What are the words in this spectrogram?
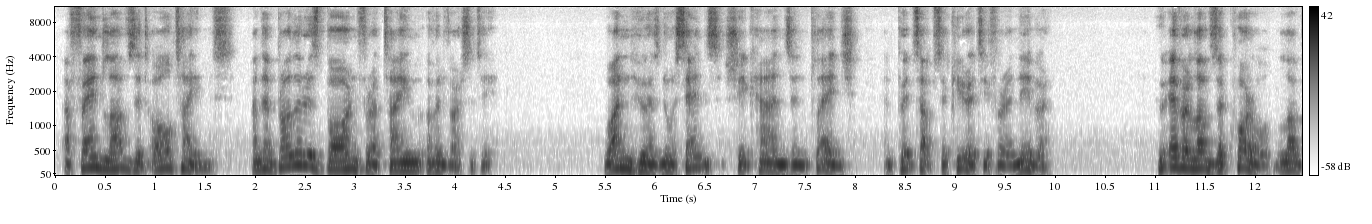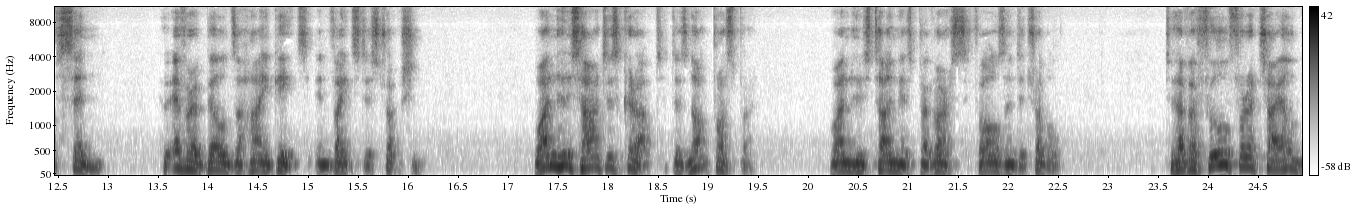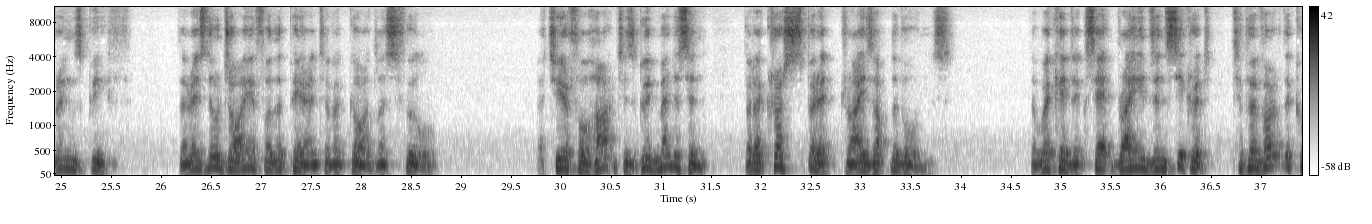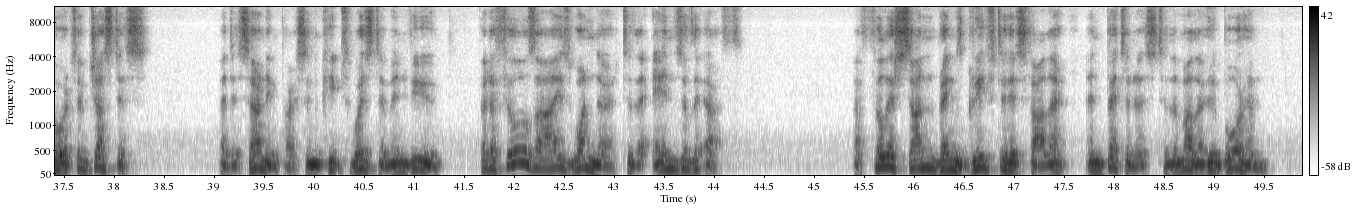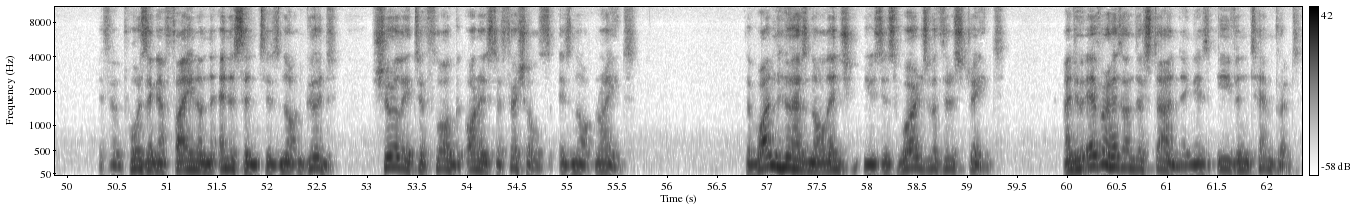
A friend loves at all times, and a brother is born for a time of adversity. One who has no sense shake hands in pledge and puts up security for a neighbour. Whoever loves a quarrel loves sin. Whoever builds a high gate invites destruction. One whose heart is corrupt does not prosper. One whose tongue is perverse falls into trouble. To have a fool for a child brings grief. There is no joy for the parent of a godless fool. A cheerful heart is good medicine, but a crushed spirit dries up the bones. The wicked accept bribes in secret to pervert the court of justice. A discerning person keeps wisdom in view, but a fool's eyes wander to the ends of the earth. A foolish son brings grief to his father and bitterness to the mother who bore him. If imposing a fine on the innocent is not good, Surely to flog honest officials is not right. The one who has knowledge uses words with restraint, and whoever has understanding is even tempered.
